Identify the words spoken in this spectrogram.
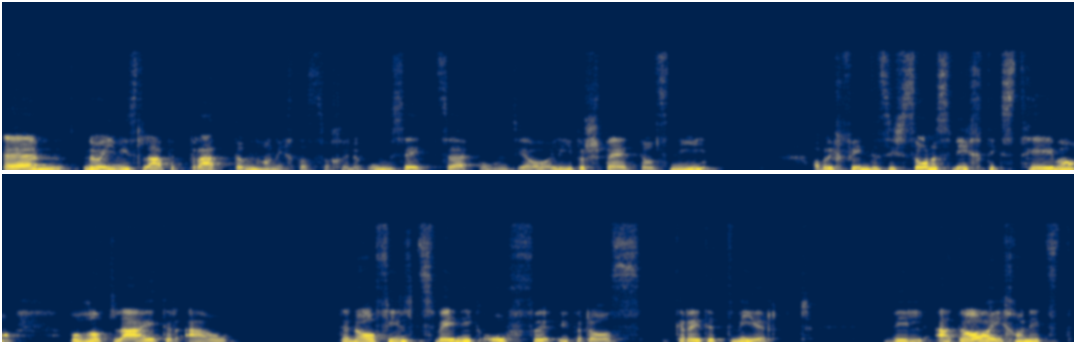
ähm, noch in mein Leben treten und habe ich das so können umsetzen und ja, lieber spät als nie. Aber ich finde, es ist so ein wichtiges Thema, wo halt leider auch danach viel zu wenig offen über das geredet wird. Weil auch da, ich habe jetzt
